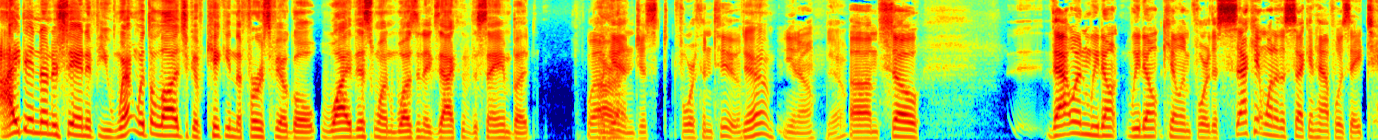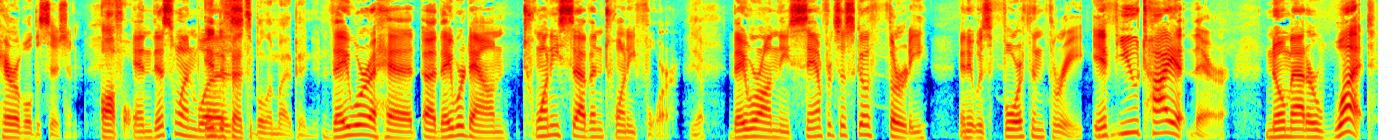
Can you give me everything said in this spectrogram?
I didn't understand if you went with the logic of kicking the first field goal, why this one wasn't exactly the same. But Well, All right. again, just fourth and two. Yeah. you know. Yeah. Um. So that one we don't we don't kill him for. The second one of the second half was a terrible decision, awful, and this one was indefensible in my opinion. They were ahead. Uh, they were down 27-24. Yep. They were on the San Francisco thirty, and it was fourth and 3 If Mm-hmm. you tie it there, no matter what.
